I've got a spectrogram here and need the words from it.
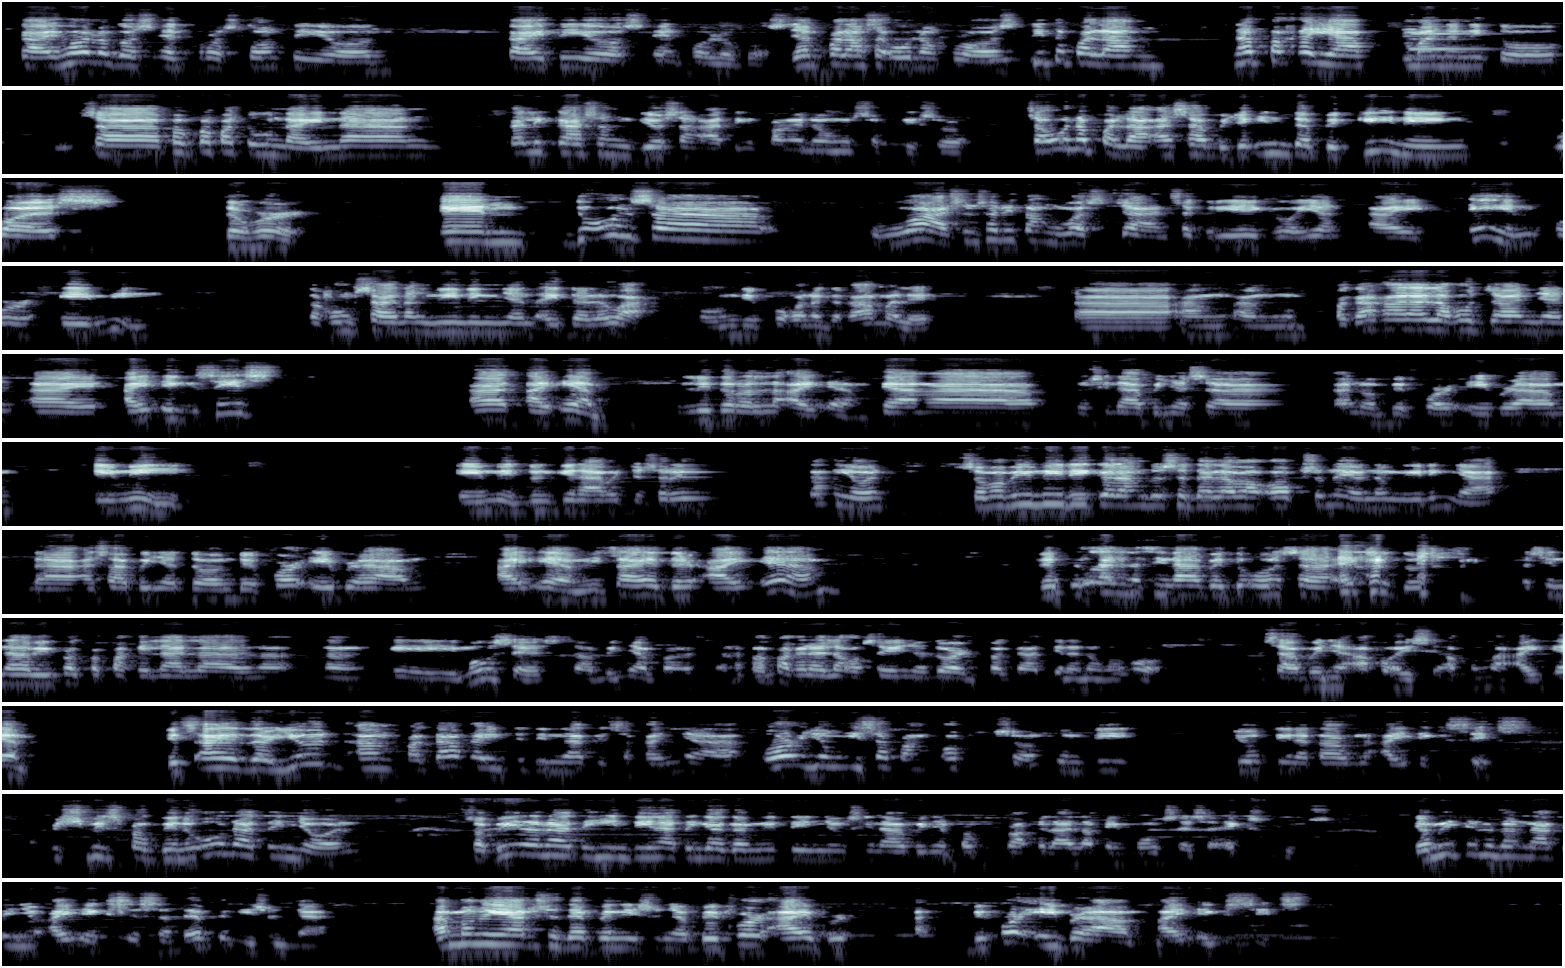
kay hologos en prostonte yun, kay Dios en hologos. Diyan pa lang sa unang clause, dito pa lang, napakayaman na nito sa pagpapatunay ng kalikasang Diyos ang ating Panginoong Kristo. Sa una pala, ang sabi niya, in the beginning was the Word. And doon sa was, yung salitang was dyan sa Griego, yan ay in or ami, na kung saan ang meaning niyan ay dalawa. Kung hindi po ako nagkakamali, uh, ang, ang pagkakaalala ko dyan yan ay I exist at I am. Literal na I am. Kaya nga, yung sinabi niya sa ano before Abraham, Amy. Amy, doon ginamit yung salita yun. So mamimili ka lang doon sa dalawang option na yun ng meaning niya na sabi niya doon, before Abraham, I am. It's either I am, literal na sinabi doon sa Exodus, na sinabi pagpapakilala na, ng kay Moses, sabi niya, napapakilala ko sa inyo, Lord, pagka tinanong ako. Sabi niya, ako ay si ako nga, I am. It's either yun ang pagkakaintindi natin sa kanya or yung isa pang option kundi yung tinatawag na I exist. Which means pag binuo natin yon, sabihin na natin hindi natin gagamitin yung sinabi niya pagpapakilala kay Moses sa Exodus. Gamitin na lang natin yung I exist na definition niya. Ang mangyayari sa definition niya, before, I, before Abraham, I exist.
